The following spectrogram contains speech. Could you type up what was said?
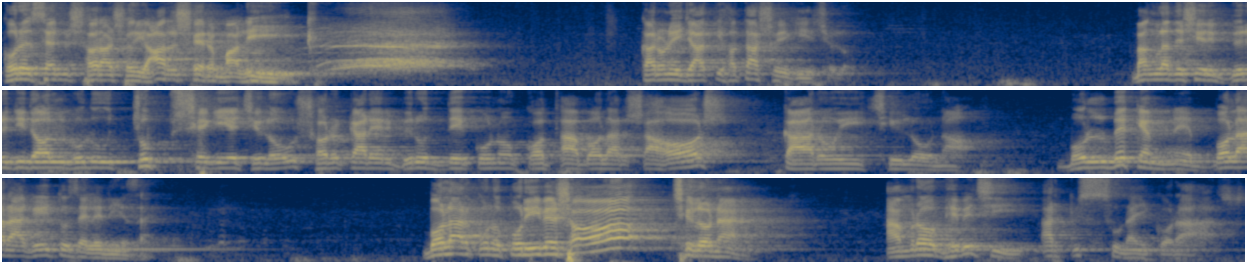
করেছেন সরাসরি আরশের মালিক। কারণ এই জাতি হতাশ হয়ে গিয়েছিল। বাংলাদেশের বিরোধী দলগুলো চুপসে গিয়েছিল, সরকারের বিরুদ্ধে কোনো কথা বলার সাহস কারোই ছিল না। বলবে কেমনে? বলার আগেই তো জেলে নিয়ে যায়। বলার কোনো পরিবেশও ছিল না। আমরাও ভেবেছি, আর কিছু নাই করার।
